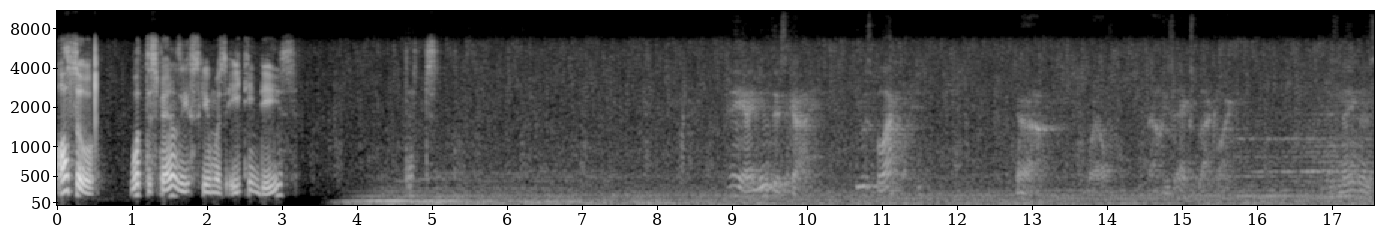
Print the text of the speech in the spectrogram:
Also, what the span of this game was 18 days? That's Hey, I knew this guy. He was black. Yeah, well, now he's ex-Blacklight. His name is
